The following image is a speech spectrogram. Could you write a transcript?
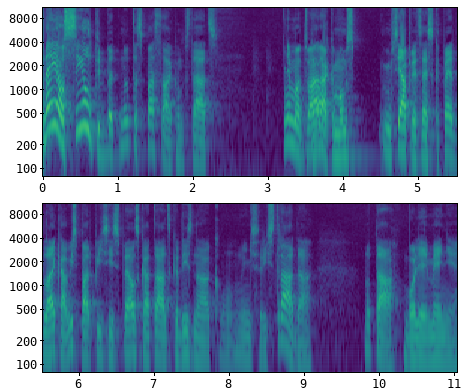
Ne jau silti, bet nu, tas pasākums tāds. Ņemot vērā, ka mums, mums jāpriecājas, ka pēdējā laikā vispār PC spēles kā tādas, kad iznāk un viņas arī strādā. Nu tā, boļai mēņē.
